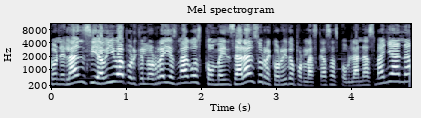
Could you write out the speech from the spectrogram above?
con el ansia viva porque los Reyes Magos comenzarán su recorrido por las casas poblanas mañana.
